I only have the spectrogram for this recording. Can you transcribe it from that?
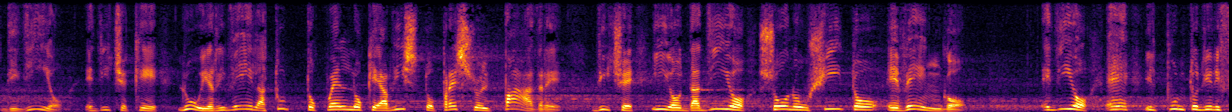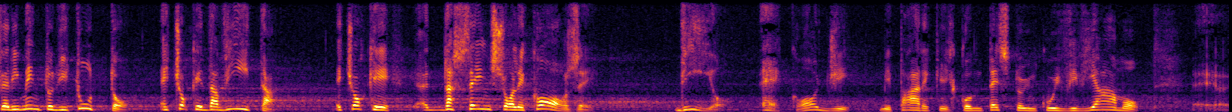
di Dio e dice che lui rivela tutto quello che ha visto presso il Padre dice io da Dio sono uscito e vengo. E Dio è il punto di riferimento di tutto, è ciò che dà vita, è ciò che eh, dà senso alle cose. Dio. Ecco, oggi mi pare che il contesto in cui viviamo eh,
